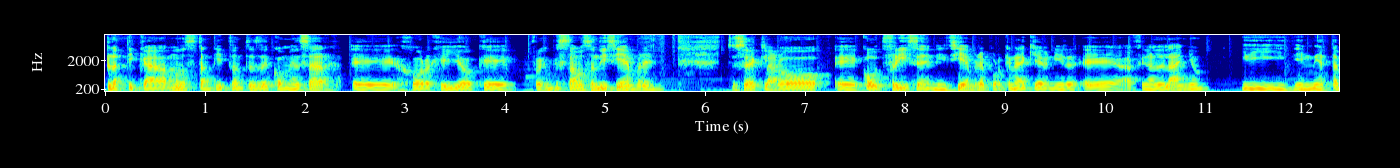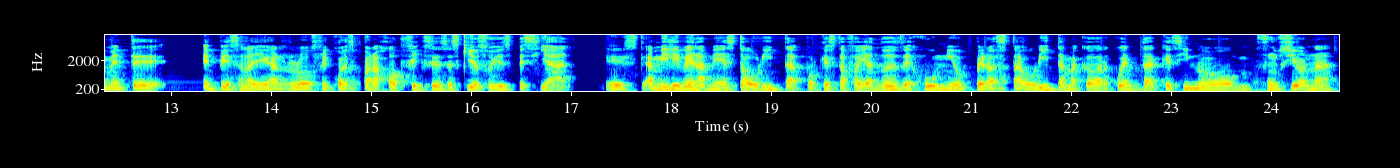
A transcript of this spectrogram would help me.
Platicábamos tantito antes de comenzar, eh, Jorge y yo, que por ejemplo estamos en diciembre entonces se declaró eh, Code Freeze en diciembre porque nadie quiere venir eh, al final del año y inmediatamente empiezan a llegar los requests para hotfixes. Es que yo soy especial. Este, a mí libérame esto ahorita porque está fallando desde junio, pero hasta ahorita me acabo de dar cuenta que si no funciona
